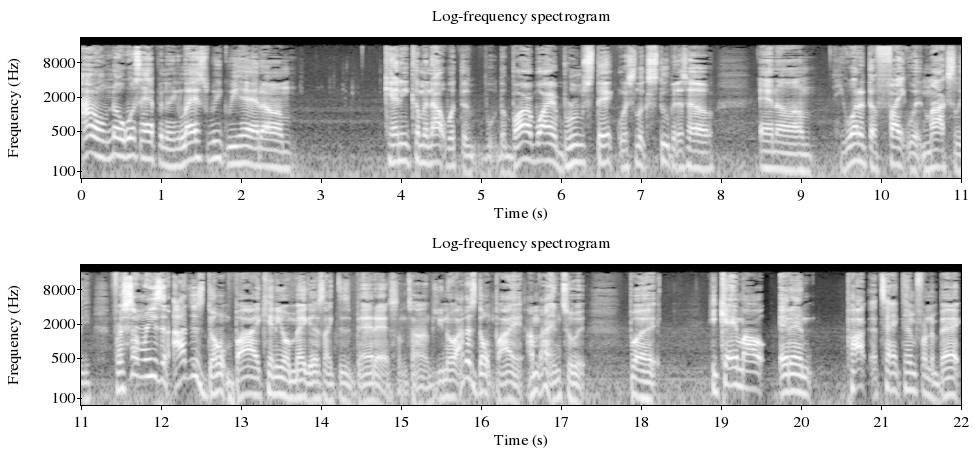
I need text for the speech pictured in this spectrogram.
I don't know what's happening. Last week we had um Kenny coming out with the the barbed wire broomstick, which looks stupid as hell, and um he wanted to fight with Moxley. For some reason, I just don't buy Kenny Omega as like this badass sometimes. You know, I just don't buy it. I'm not into it. But he came out and then Pac attacked him from the back.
